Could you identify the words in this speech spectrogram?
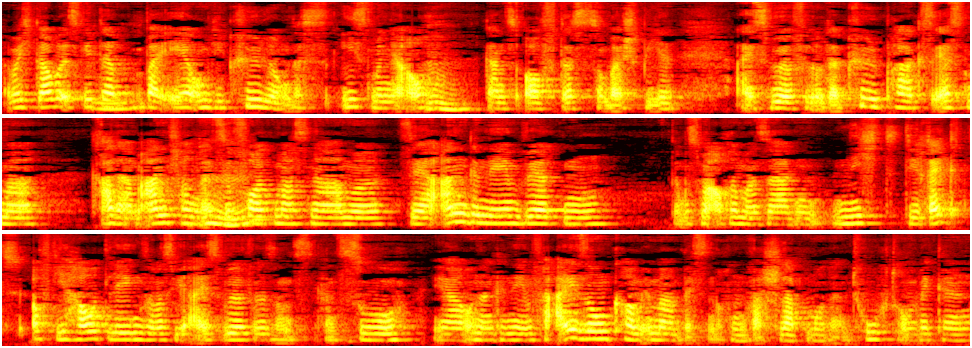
Aber ich glaube, es geht mhm. dabei eher um die Kühlung. Das liest man ja auch mhm. ganz oft, dass zum Beispiel Eiswürfel oder Kühlpacks erstmal gerade am Anfang als mhm. Sofortmaßnahme sehr angenehm wirken. Da muss man auch immer sagen, nicht direkt auf die Haut legen, sowas wie Eiswürfel, sonst kannst du ja unangenehme Vereisungen kommen. Immer am besten noch einen Waschlappen oder ein Tuch drum wickeln.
